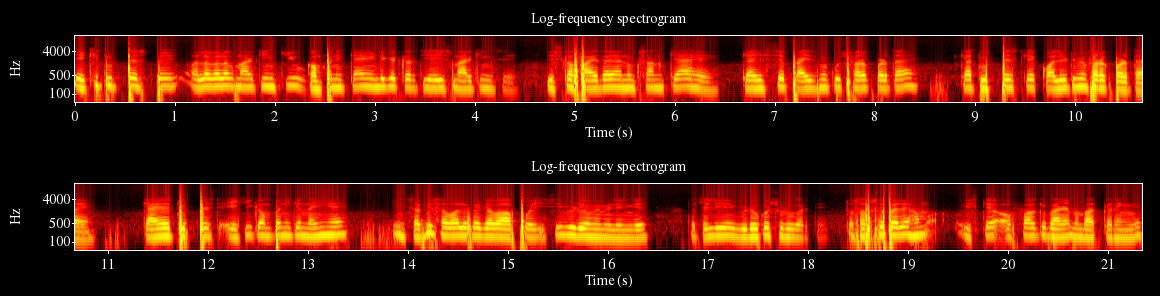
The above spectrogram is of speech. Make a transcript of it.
एक ही टूथपेस्ट पे अलग अलग मार्किंग क्यों कंपनी क्या इंडिकेट करती है इस मार्किंग से? इसका फ़ायदा या नुकसान क्या है? क्या इससे प्राइस में कुछ फ़र्क पड़ता है? क्या टूथपेस्ट के क्वालिटी में फ़र्क पड़ता है? क्या ये टूथपेस्ट एक ही कंपनी के नहीं है? इन सभी सवालों के जवाब आपको इसी वीडियो में मिलेंगे। तो चलिए वीडियो को शुरू करते हैं। तो सबसे पहले हम इसके अफवाह के बारे में बात करेंगे।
